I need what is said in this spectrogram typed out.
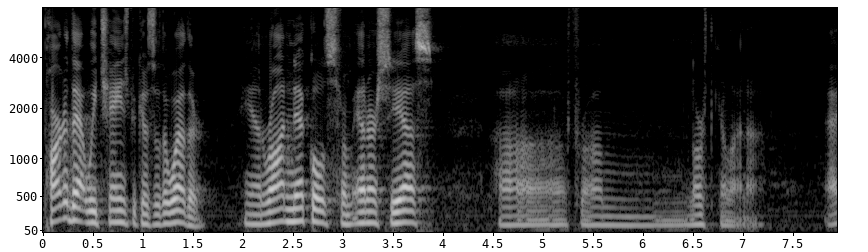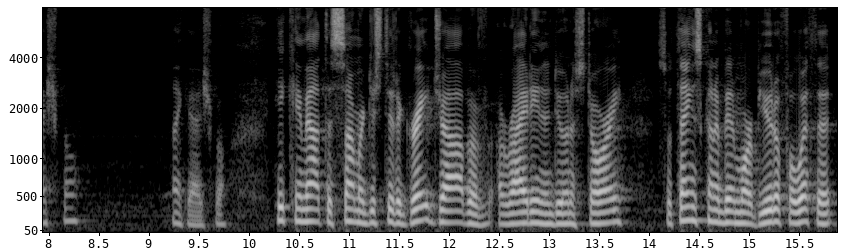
part of that we changed because of the weather. And Ron Nichols from NRCS, uh, from North Carolina, Asheville? I think Asheville. He came out this summer, just did a great job of writing and doing a story. So things could have been more beautiful with it.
